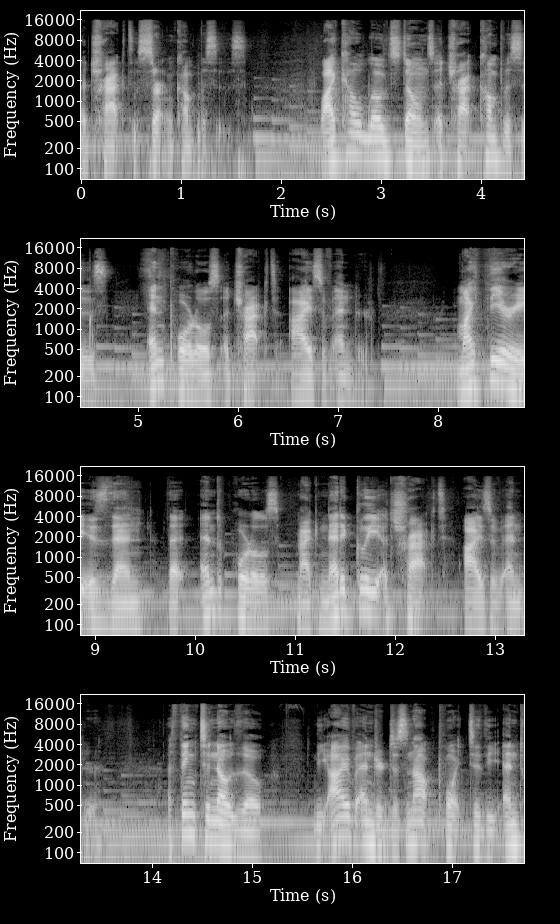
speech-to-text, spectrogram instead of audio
attract certain compasses. Like how lodestones attract compasses, end portals attract Eyes of Ender. My theory is then that end portals magnetically attract Eyes of Ender. A thing to note though, the Eye of Ender does not point to the end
